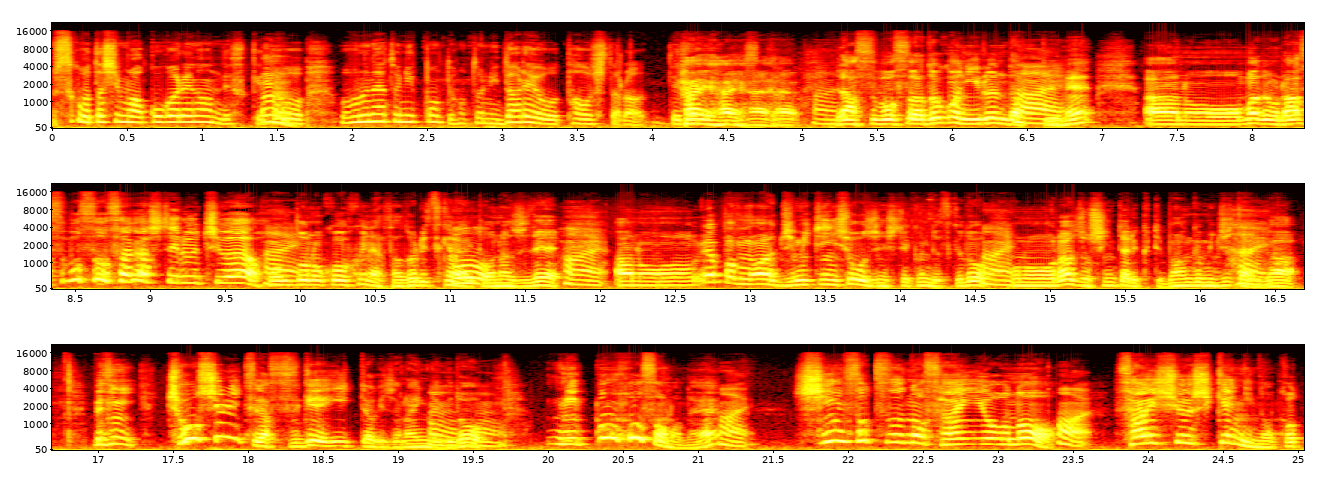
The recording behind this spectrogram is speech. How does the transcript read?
すごい私も憧れなんですけど「オールナイトニッポン」って本当に誰を倒したら出るはいはいんですか？はいはい、はいラスボスはどこにいるんだっていうね、あのーまあでもラスボスを探してるうちは本当の幸福にはたどり着けないと同じで、はい。あのーやっぱまあ地道に精進していくんですけど、はい。この「ラジオ新大陸」っていう番組自体が別に聴取率がすげえいいってわけじゃないんだけど、日本放送のね、はい新卒の採用のはい最終試験に残っ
